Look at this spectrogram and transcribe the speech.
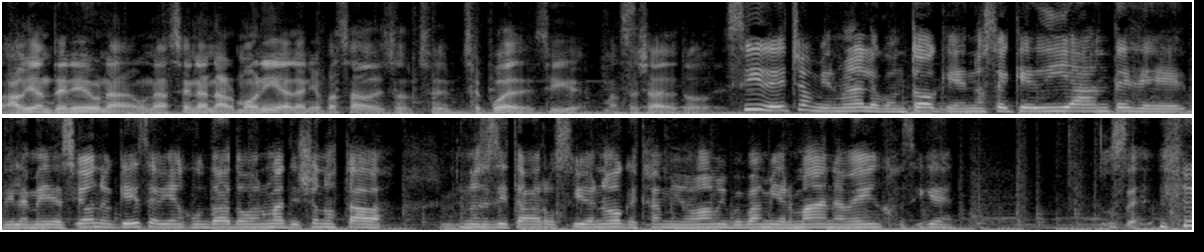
Habían tenido una, una cena en armonía el año pasado, eso se, se puede, sigue, más allá de todo. Sí, de hecho mi hermana lo contó, que no sé qué día antes de, de la mediación o qué, se habían juntado a tomar mate. Yo no estaba. No sé si estaba Rocío o no, que estaba mi mamá, mi papá, mi hermana, Benjo, así que. No sé. Yo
